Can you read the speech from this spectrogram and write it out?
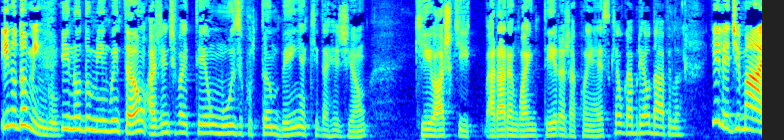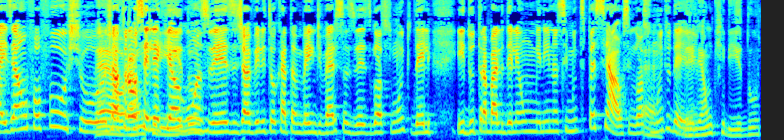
E no domingo? E no domingo, então, a gente vai ter um músico também aqui da região, que eu acho que Araranguá inteira já conhece, que é o Gabriel Dávila. Ele é demais, é um fofucho. É, Eu já é trouxe um ele aqui querido. algumas vezes, já vi ele tocar também diversas vezes, gosto muito dele. E do trabalho dele é um menino, assim, muito especial, assim, gosto É, muito dele. Ele é um querido,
